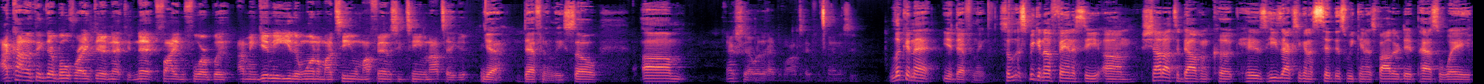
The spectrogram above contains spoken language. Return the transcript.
I kind of think they're both right there, neck and neck, fighting for it. But I mean, give me either one on my team, on my fantasy team, and I'll take it. Yeah. Definitely. So, um, Actually, I'd rather have Davante for fantasy. Looking at yeah, definitely. So speaking of fantasy, um, shout out to Dalvin Cook. His he's actually going to sit this weekend. His father did pass away.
